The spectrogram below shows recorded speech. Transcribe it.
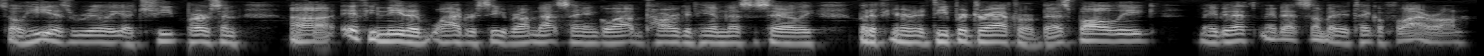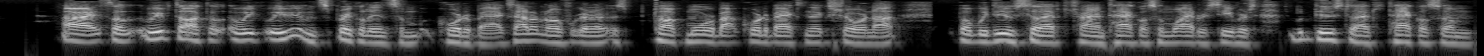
So he is really a cheap person. Uh, if you need a wide receiver, I'm not saying go out and target him necessarily, but if you're in a deeper draft or a best ball league, maybe that's maybe that's somebody to take a flyer on. All right, so we've talked, we've we've even sprinkled in some quarterbacks. I don't know if we're going to talk more about quarterbacks next show or not, but we do still have to try and tackle some wide receivers. We do still have to tackle some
